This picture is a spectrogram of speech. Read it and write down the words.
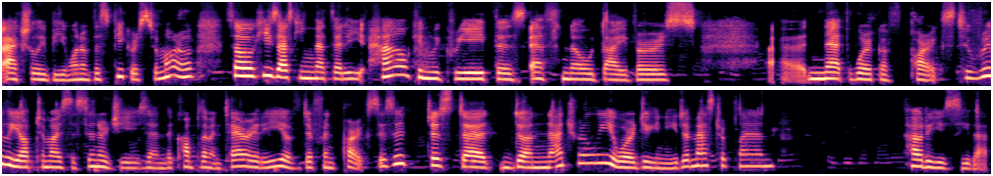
actually be one of the speakers tomorrow. So he's asking Nathalie, how can we create this ethno-diverse uh, network of parks to really optimize the synergies and the complementarity of different parks? Is it just uh, done naturally or do you need a master plan? How do you see that?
